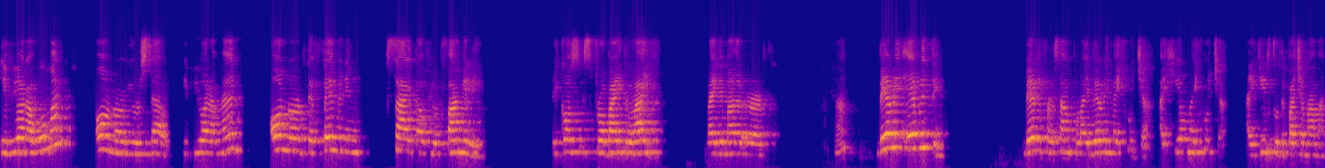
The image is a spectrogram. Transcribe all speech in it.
If you are a woman, honor yourself. If you are a man, honor the feminine side of your family because it's provide life by the Mother Earth. Huh? Bury everything. Bury, for example, I bury my hucha. I heal my hucha. I give to the Pachamama.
